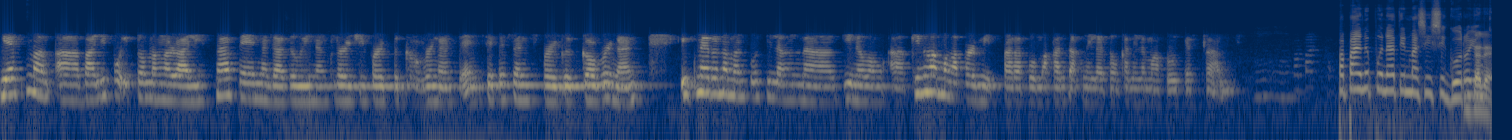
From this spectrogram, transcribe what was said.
Yes, ma'am. Ah, bali po ito mga rallies natin na gagawin ng Clergy for Good Governance and Citizens for Good Governance. Is meron naman po silang na ginawang, ah, kinuha mga permit para po makandak nila itong kanilang mga protest rallies. Paano po natin masisiguro yung... Dali,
